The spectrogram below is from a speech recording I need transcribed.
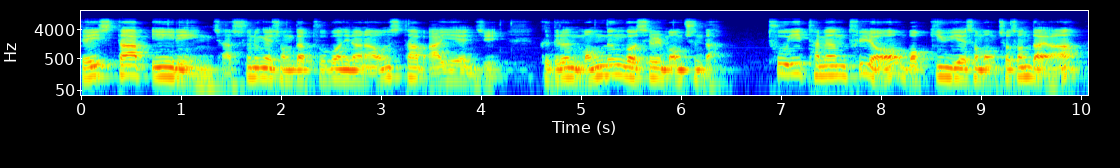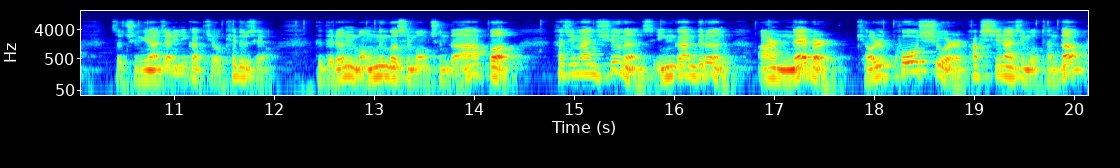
they stop eating. 자, 수능의 정답 두 번이나 나온 stop ing. 그들은 먹는 것을 멈춘다. to eat 하면 틀려. 먹기 위해서 멈춰선다야. 그래서 중요한 자리니까 기억해 두세요. 그들은 먹는 것을 멈춘다. but 하지만 humans, 인간들은 are never 결코 sure 확신하지 못한다.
